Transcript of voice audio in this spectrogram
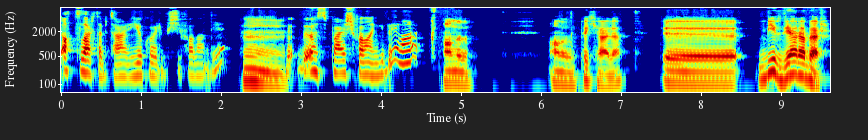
attılar tabii tarihi yok öyle bir şey falan diye. Hmm, Bir, bir ön sipariş falan gibi ama anladım. Anladım. Pekala. Ee, bir diğer haber.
